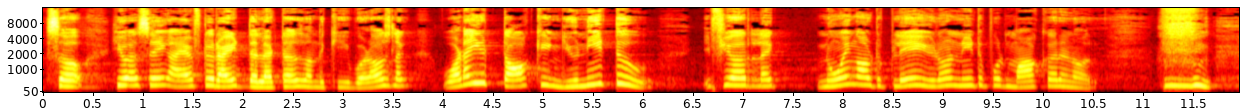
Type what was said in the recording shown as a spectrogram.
So he was saying, I have to write the letters on the keyboard. I was like, What are you talking? You need to. If you're like knowing how to play, you don't need to put marker and all.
